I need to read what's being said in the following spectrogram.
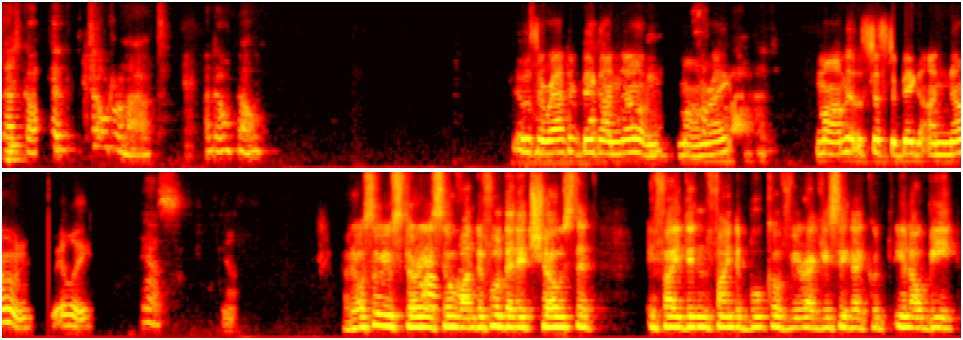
that got children out. I don't know. It was a rather big unknown, mom, right? Mom, it was just a big unknown, really. Yes. Yeah. But also your story is so wonderful that it shows that if I didn't find a book of Vera Gissing, I could, you know, be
